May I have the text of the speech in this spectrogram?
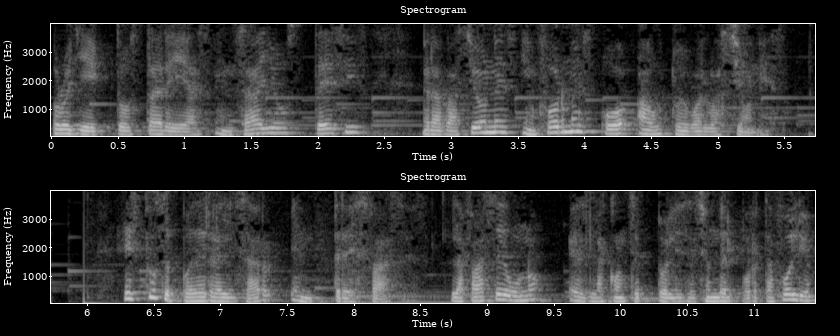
proyectos, tareas, ensayos, tesis, grabaciones, informes o autoevaluaciones. Esto se puede realizar en tres fases. La fase 1 es la conceptualización del portafolio,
